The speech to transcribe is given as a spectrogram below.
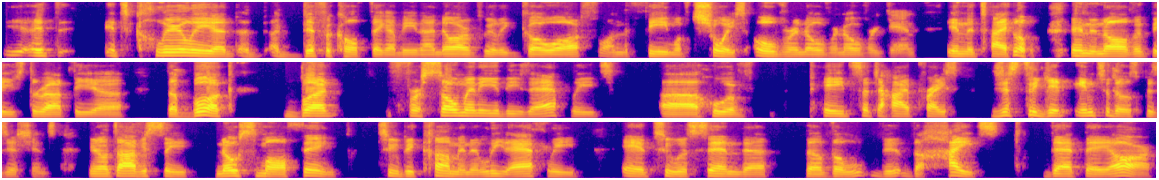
Yeah, it it's clearly a, a, a, difficult thing. I mean, I know I really go off on the theme of choice over and over and over again in the title and in all the themes throughout the uh, the book. But for so many of these athletes uh, who have paid such a high price just to get into those positions. You know, it's obviously no small thing to become an elite athlete and to ascend the the the, the heights that they are.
